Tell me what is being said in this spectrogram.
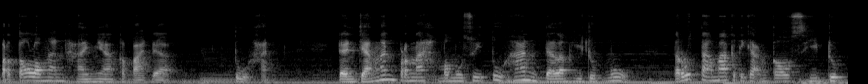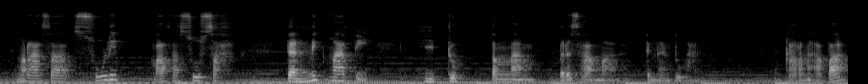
pertolongan hanya kepada Tuhan. Dan jangan pernah memusuhi Tuhan dalam hidupmu, terutama ketika engkau hidup merasa sulit, merasa susah, dan nikmati hidup tenang bersama dengan Tuhan. Karena apa?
